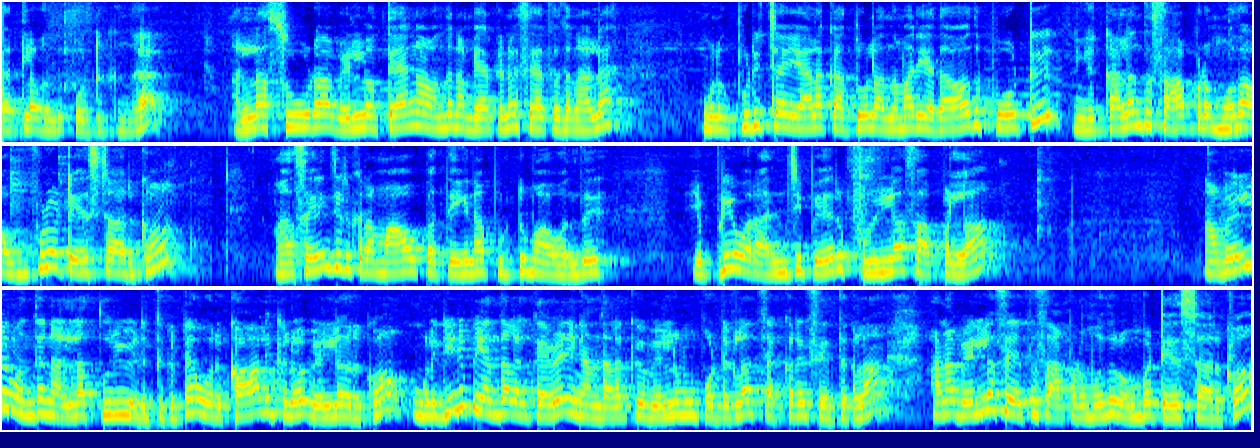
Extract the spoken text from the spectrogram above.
தட்டில் வந்து போட்டுக்குங்க. நல்லா சூடாக வெல்லம் தேங்காய் வந்து நம்ம ஏற்கனவே சேர்த்ததுனால உங்களுக்கு பிடிச்ச ஏலக்காய் தூள் அந்த மாதிரி ஏதாவது போட்டு நீங்கள் கலந்து சாப்பிடும் போது அவ்வளோ டேஸ்ட்டாக இருக்கும். நான் செஞ்சுருக்கிற மாவு பார்த்தீங்கன்னா புட்டு மாவு வந்து எப்படியும் ஒரு அஞ்சு பேர் ஃபுல்லாக சாப்பிட்லாம். நான் வெள்ளம் வந்து நல்லா துருவி எடுத்துக்கிட்டேன். ஒரு கால் கிலோ வெள்ளம் இருக்கும். உங்களுக்கு இனிப்பு எந்த அளவுக்கு தேவையோ நீங்கள் அந்த அளவுக்கு போட்டுக்கலாம் சர்க்கரையும் சேர்த்துக்கலாம். ஆனால் வெள்ளம் சேர்த்து சாப்பிடும்போது ரொம்ப டேஸ்ட்டாக இருக்கும்.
